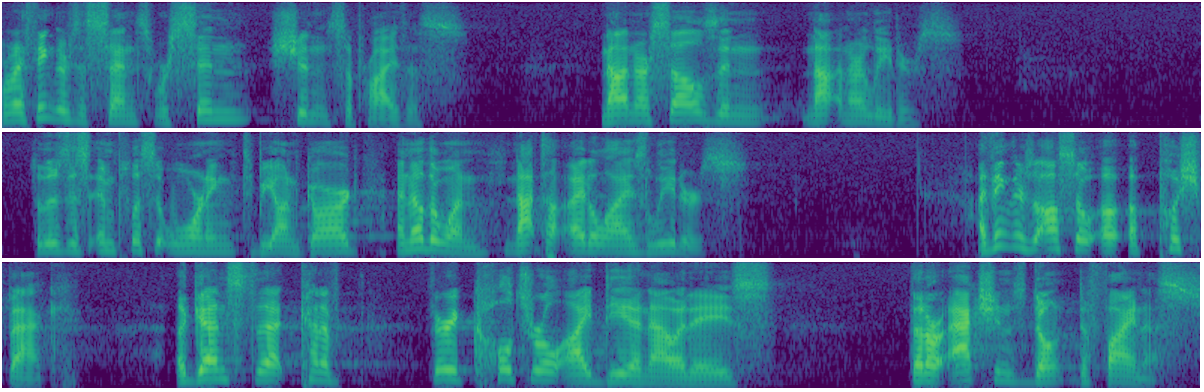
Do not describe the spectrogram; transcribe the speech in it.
But I think there's a sense where sin shouldn't surprise us. Not in ourselves and not in our leaders. So there's this implicit warning to be on guard. Another one, not to idolize leaders. I think there's also a, a pushback against that kind of very cultural idea nowadays that our actions don't define us.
